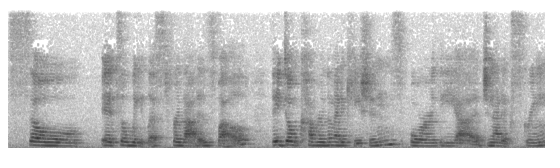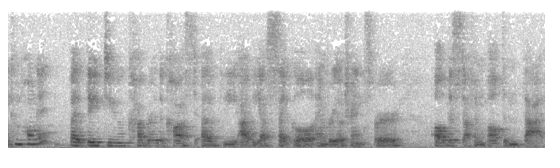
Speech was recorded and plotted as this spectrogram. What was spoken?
so it's a wait list for that as well they don't cover the medications or the uh, genetic screening component but they do cover the cost of the IVF cycle, embryo transfer, all the stuff involved in that.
